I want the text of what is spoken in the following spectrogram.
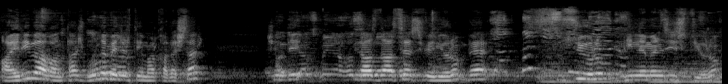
ayrı bir avantaj. Bunu da belirteyim arkadaşlar. Şimdi biraz daha ses veriyorum ve susuyorum. Dinlemenizi istiyorum.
